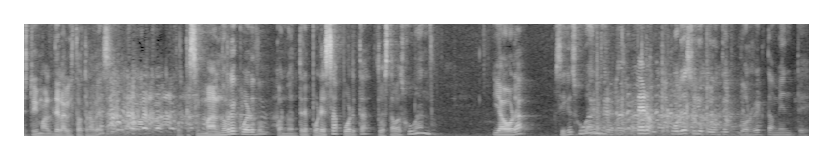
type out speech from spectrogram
¿Estoy mal de la vista otra vez? Porque si mal no recuerdo, cuando entré por esa puerta, tú estabas jugando. Y ahora sigues jugando. Pero, Por eso yo pregunté correctamente,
